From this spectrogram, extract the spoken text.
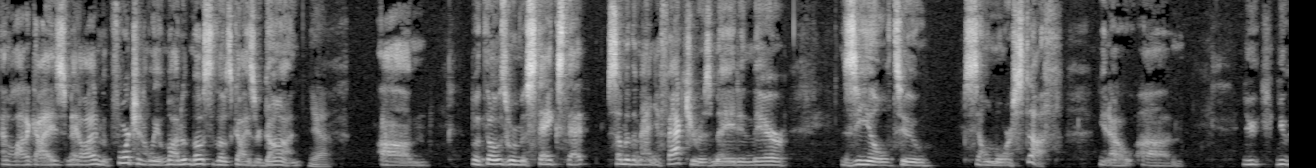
and a lot of guys made a lot of them. Fortunately, most of those guys are gone. Yeah. Um, but those were mistakes that some of the manufacturers made in their zeal to sell more stuff. You know, um, you you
